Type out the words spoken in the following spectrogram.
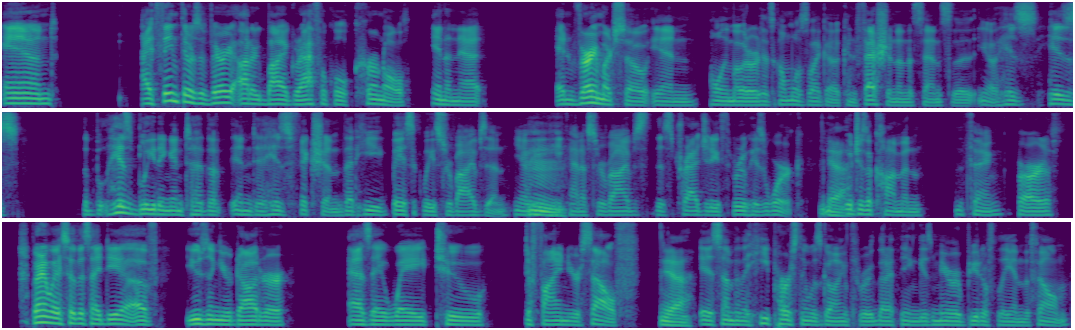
And I think there's a very autobiographical kernel in Annette, and very much so in Holy Motors. It's almost like a confession in a sense that you know his his the his bleeding into the into his fiction that he basically survives in. You know, he, he hmm. kind of survives this tragedy through his work yeah, which is a common thing for artists. But anyway, so this idea of using your daughter as a way to define yourself yeah. is something that he personally was going through that I think is mirrored beautifully in the film.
